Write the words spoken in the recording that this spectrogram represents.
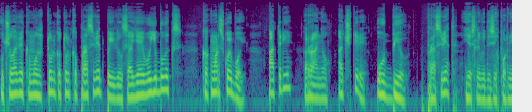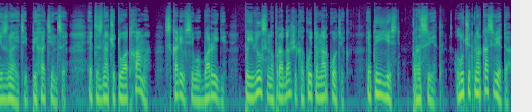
У человека, может, только-только просвет появился, а я его еблыкс, как морской бой. А три ранил, а четыре убил. Просвет, если вы до сих пор не знаете, пехотинцы, это значит у Атхама, скорее всего, барыги, появился на продаже какой-то наркотик. Это и есть просвет. Лучик наркосвета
